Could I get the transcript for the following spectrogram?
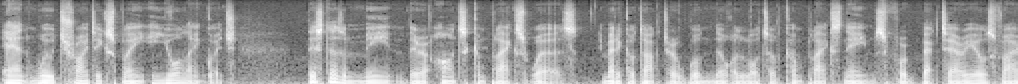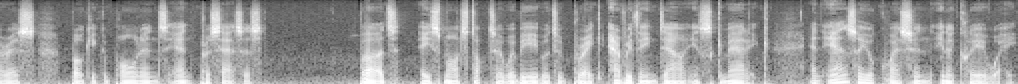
and will try to explain in your language. This doesn't mean there aren't complex words. A medical doctor will know a lot of complex names for bacterial, virus, bulky components, and processes. But a smart doctor will be able to break everything down in schematic and answer your question in a clear way.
